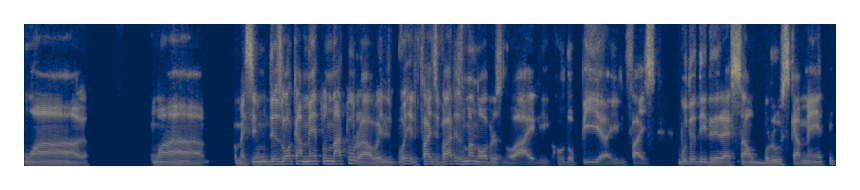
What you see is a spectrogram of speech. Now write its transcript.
uma, uma que um deslocamento natural. Ele, ele faz várias manobras no ar, ele rodopia, ele faz muda de direção bruscamente.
